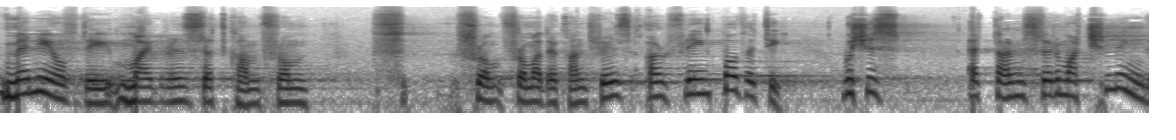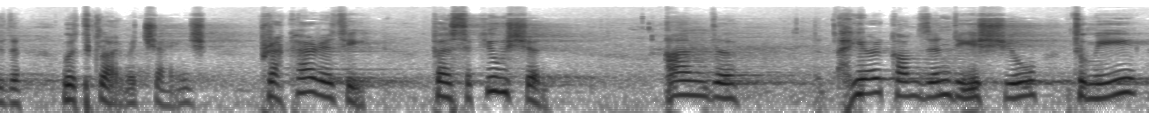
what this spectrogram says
many of the migrants that come from, from, from other countries are fleeing poverty, which is at times very much linked with climate change, precarity, persecution. And uh, here comes in the issue, to me,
